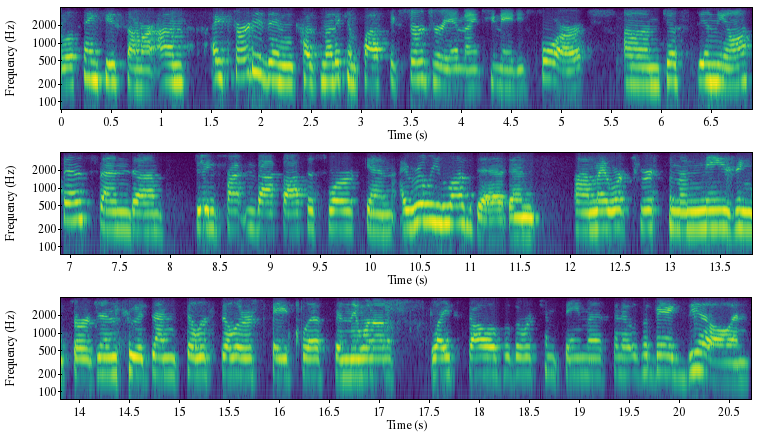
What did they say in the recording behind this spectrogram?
well, thank you, Summer. Um, I started in cosmetic and plastic surgery in 1984, um, just in the office and um, doing front and back office work, and I really loved it. And um, I worked for some amazing surgeons who had done Phyllis Diller's facelift, and they went on lifestyles with the rich and famous, and it was a big deal. And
